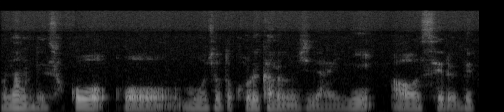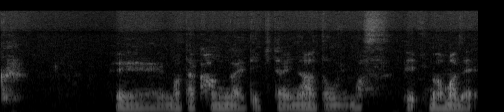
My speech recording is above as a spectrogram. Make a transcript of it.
なのでそこをもうちょっとこれからの時代に合わせるべく、えー、また考えていきたいなと思います。で今まで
